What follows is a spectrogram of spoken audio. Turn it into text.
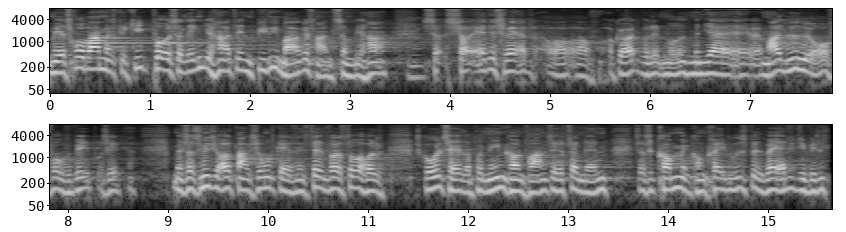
men jeg tror bare, man skal kigge på, at så længe vi har den billige markedsrente, som vi har, så, så er det svært at, at, at gøre det på den måde. Men jeg er meget lydhør over for OPP-projekter. Men så synes jeg også, at pensionskassen, i stedet for at stå og holde skåltaler på den ene konference efter den anden, så skal komme med et konkret udspil. Hvad er det, de vil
